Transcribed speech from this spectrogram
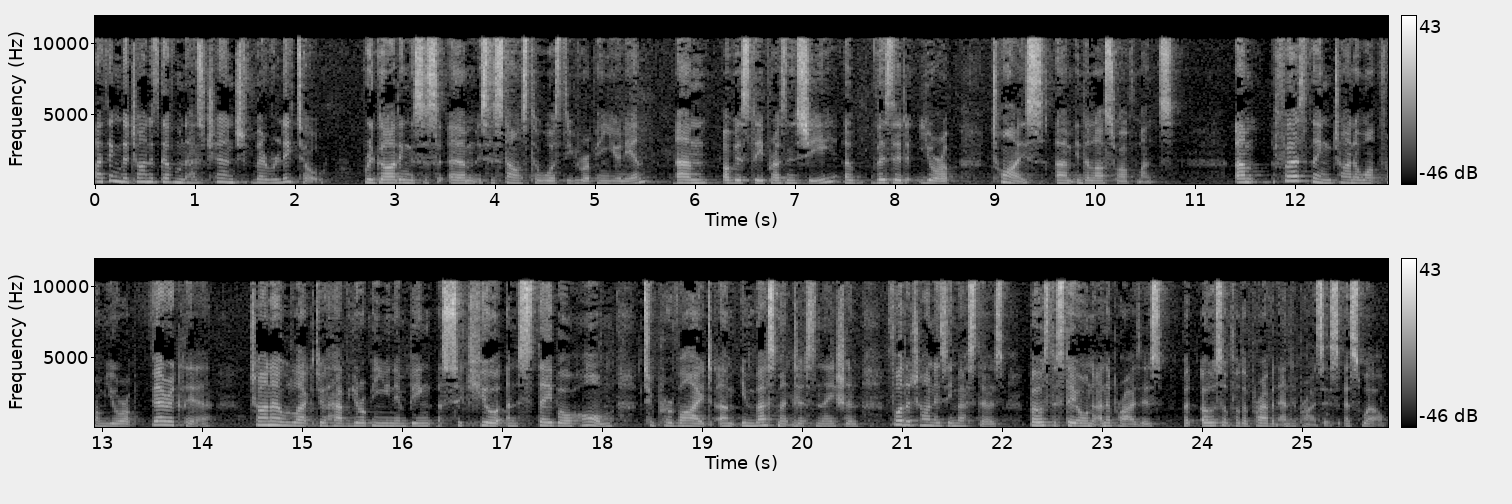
I think the Chinese government has changed very little regarding its, um, its stance towards the European Union. And obviously, President Xi uh, visited Europe twice um, in the last 12 months. Um, first thing China wants from Europe, very clear. China would like to have European Union being a secure and stable home to provide um, investment destination for the Chinese investors, both the state-owned enterprises, but also for the private enterprises as well.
